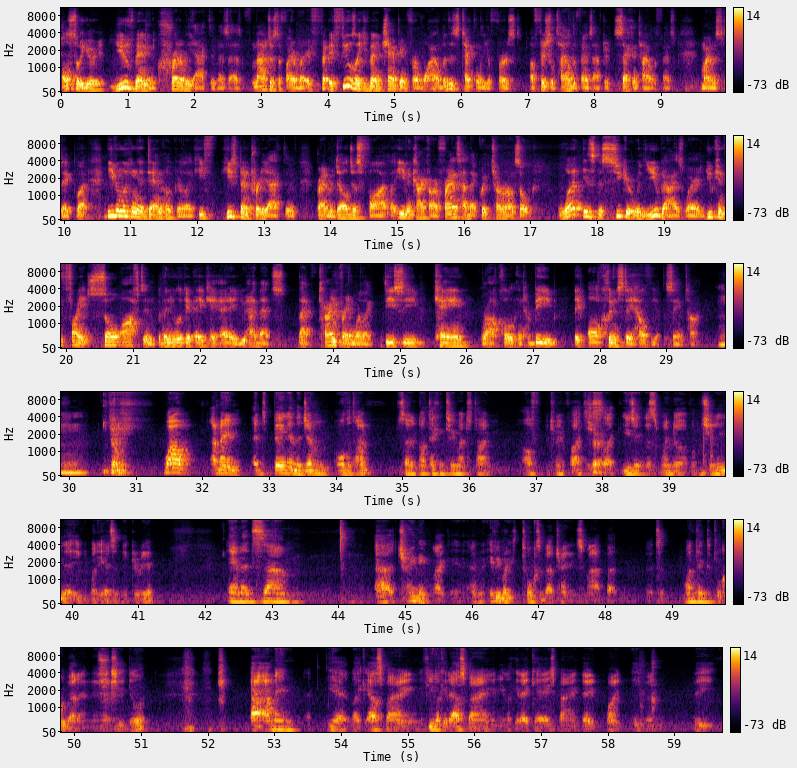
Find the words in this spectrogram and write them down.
Also, you're you've been incredibly active as, as not just a fighter, but it, it feels like you've been a champion for a while. But this is technically your first official title defense after second title defense. My mistake. But even looking at Dan Hooker, like he he's been pretty active. Brad Riddell just fought. Like even Kai Kara France had that quick turnaround. So what is the secret with you guys where you can fight so often, but then you look at AKA, you had that that time frame where like DC, Cain, Rockhold, and Khabib, they all couldn't stay healthy at the same time. Mm. Well, I mean, it's being in the gym all the time, so not taking too much time off between fights. It's like using this window of opportunity that everybody has in their career, and it's um, uh, training. Like, and everybody talks about training smart, but it's a, one thing to talk about it and then actually do it. I, I mean, yeah, like our sparring. If you look at our sparring and you look at AKA sparring, they won't even be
